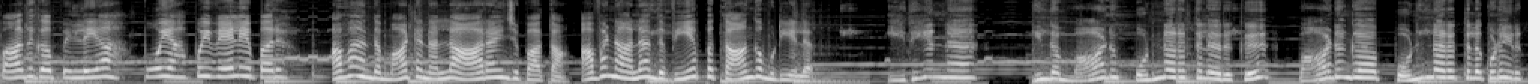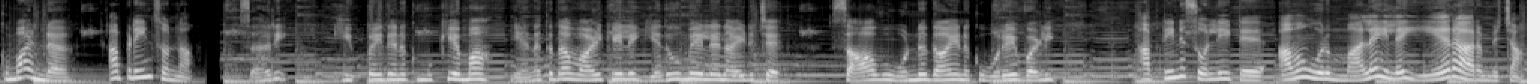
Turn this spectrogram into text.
பாதுகாப்பு இல்லையா? போயா போய் வேலைய பாரு. அவன் அந்த மாட்டை நல்லா ஆராய்ஞ்சு பார்த்தான். அவனால அந்த வியப்ப தாங்க முடியல. இது என்ன? இந்த மாடு பொன்னரத்துல இருக்கு மாடுங்க பொன்னரத்துல கூட இருக்குமா என்ன? அப்படின்னு சொன்னான். சரி இப்ப இது எனக்கு முக்கியமா? எனக்கு தான் வாழ்க்கையில எதுவுமே இல்லைன்னு ஆயிடுச்சே. சாவு ஒண்ணுதான் எனக்கு ஒரே வழி. அப்படின்னு சொல்லிட்டு அவன் ஒரு மலையில ஏற ஆரம்பிச்சான்.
